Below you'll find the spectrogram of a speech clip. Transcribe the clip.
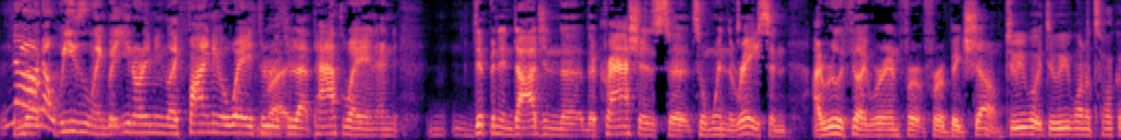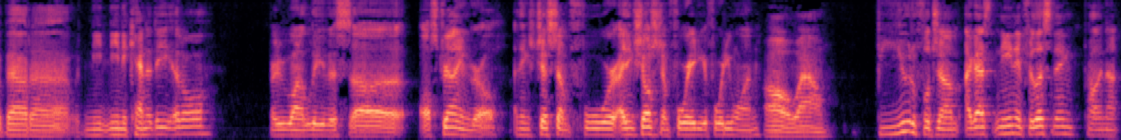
No, not weaseling, but you know what I mean, like finding a way through Right. through that pathway and, and dipping and dodging the, the crashes to, to win the race. And I really feel like we're in for for a big show. Do we do we want to talk about uh, Nina Kennedy at all, or do we want to leave this uh, Australian girl? I think she just jumped four. I think she also jumped four eighty or forty one. Oh wow, Beautiful jump. I guess Nina, if you're listening, probably not.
